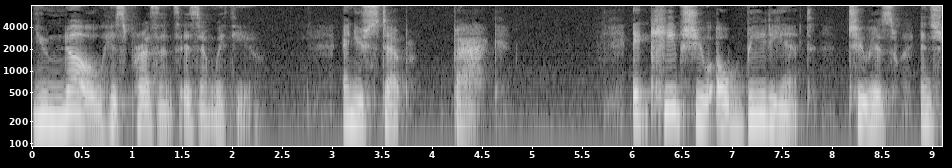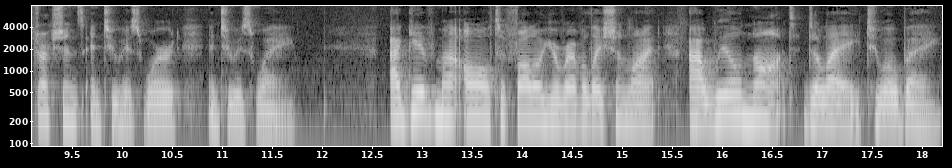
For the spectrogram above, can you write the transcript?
you know His presence isn't with you, and you step back. It keeps you obedient to his instructions and to his word and to his way. I give my all to follow your revelation light. I will not delay to obey.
